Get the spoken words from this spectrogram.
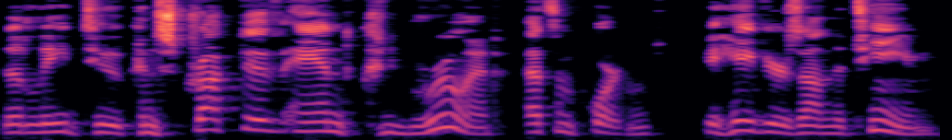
that lead to constructive and congruent, that's important, behaviors on the team.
